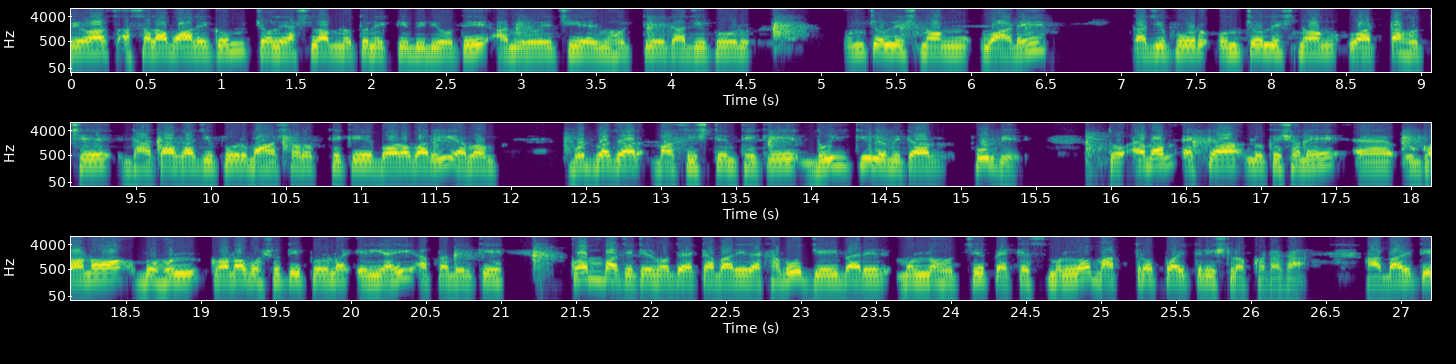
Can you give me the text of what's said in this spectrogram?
বিওয়ার্স আসসালামু আলাইকুম। চলে আসলাম নতুন একটি ভিডিওতে। আমি রয়েছি এই মুহূর্তে গাজীপুর উনচল্লিশ নং ওয়ার্ডে। গাজীপুর উনচল্লিশ নং ওয়ার্ডটা হচ্ছে ঢাকা গাজীপুর মহাসড়ক থেকে বড়বাড়ি এবং বোটবাজার বাস স্ট্যান্ড থেকে দুই কিলোমিটার পূর্বে। তো এমন একটা লোকেশনে গণবহুল, গণবসতিপূর্ণ এরিয়ায় আপনাদেরকে কম বাজেটের মধ্যে একটা বাড়ি দেখাবো। যেই বাড়ির মূল্য হচ্ছে প্যাকেজ মূল্য মাত্র পঁয়ত্রিশ লক্ষ টাকা। আর বাড়িতে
